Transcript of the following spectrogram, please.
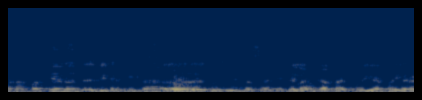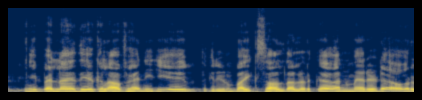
ਸਰ ਪਰਚਿਆਂ ਦਾ ਜ਼ਿਕਰ ਕੀਤਾ ਅਹ, ਤੁਸੀਂ ਦੱਸਿਆ ਕਿ ਪਹਿਲਾਂ ਵੀ ਕਰਦਾ ਕੋਈ ਐਫ ਆਈ ਆਰ ਐਨਡੀ ਨਹੀਂ ਪਹਿਲਾਂ ਇਹਦੇ ਖਿਲਾਫ ਹੈ ਨਹੀਂ ਜੀ ਇਹ ਤਕਰੀਬਨ 22 ਸਾਲ ਦਾ ਲੜਕਾ ਹੈ ਅਨਮੈਰਿਡ ਹੈ ਔਰ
